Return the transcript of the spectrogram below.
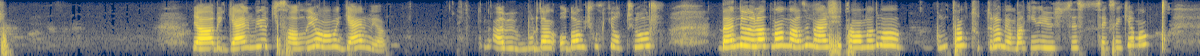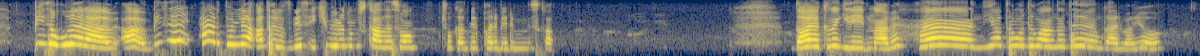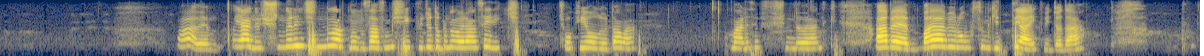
Ya abi gelmiyor ki sallıyorum ama gelmiyor. Abi buradan odam çok iyi atıyor. Ben de öyle atmam lazım. Her şeyi tamamladım ama bunu tam tutturamıyorum. Bak yine 182 ama bize uyar abi. Abi bize her türlü atarız. Biz 2 milyonumuz kaldı son. Çok az bir para birimimiz kaldı. Daha yakına gideydin abi. Ha, niye atamadığımı anladım galiba. Yok. Abi yani şunların içinden atmamız lazımmış. İlk videoda bunu öğrenseydik çok iyi olurdu ama maalesef şimdi öğrendik. Abi bayağı bir Robux'um gitti ya ilk videoda.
